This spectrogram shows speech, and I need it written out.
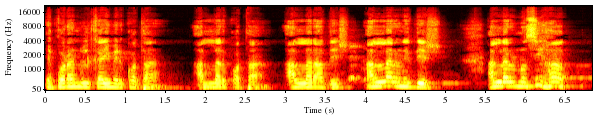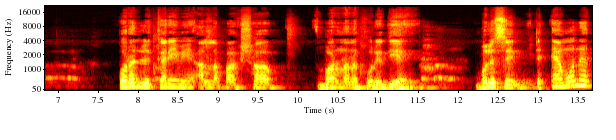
এ কোরআনুল কারীমের কথা, আল্লাহর কথা, আল্লাহর আদেশ, আল্লাহর নির্দেশ, আল্লাহর নসিহত। কোরআনুল কারিমে আল্লাহ পাক সব বর্ণনা করে দিয়ে বলেছেন, এটা এমন এক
